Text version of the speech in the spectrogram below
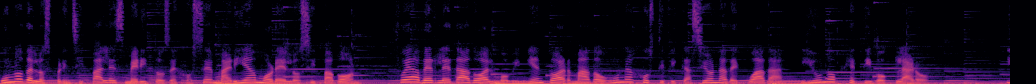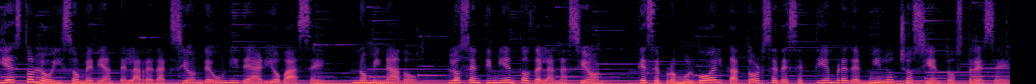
uno de los principales méritos de José María Morelos y Pavón fue haberle dado al movimiento armado una justificación adecuada y un objetivo claro. Y esto lo hizo mediante la redacción de un ideario base, nominado Los Sentimientos de la Nación, que se promulgó el 14 de septiembre de 1813.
